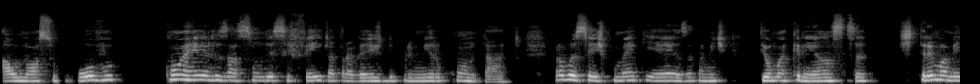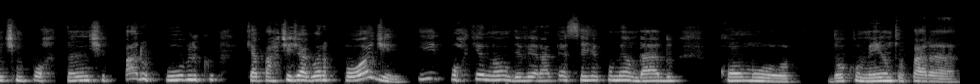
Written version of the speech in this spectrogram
ao nosso povo com a realização desse feito através do primeiro contato. Para vocês, como é que é exatamente ter uma criança extremamente importante para o público, que a partir de agora pode e, por que não, deverá até ser recomendado como documento para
